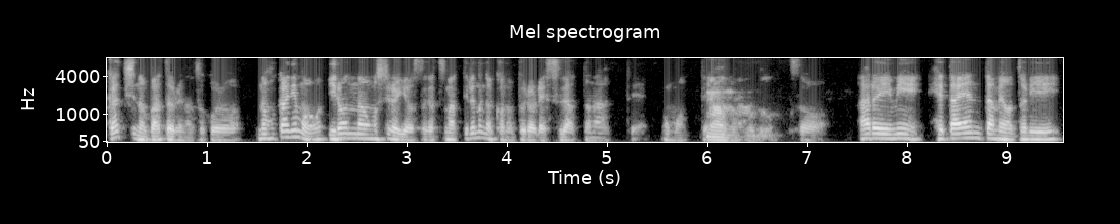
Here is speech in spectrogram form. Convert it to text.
ガチのバトルのところの他にもいろんな面白い要素が詰まってるのがこのプロレスだったなって思って。なるほど。そう。ある意味、下手エンタメを取り、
